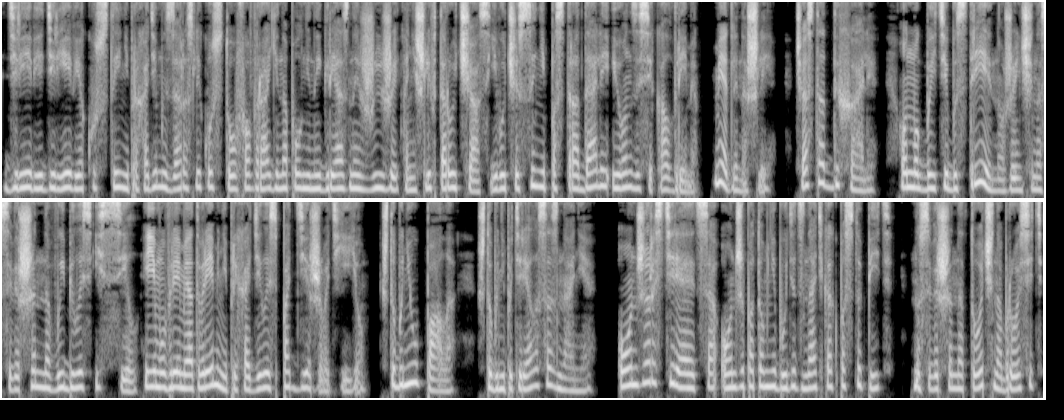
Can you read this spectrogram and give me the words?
Деревья, деревья, кусты, непроходимые заросли кустов, овраги, наполненные грязной жижей. Они шли второй час, его часы не пострадали, и он засекал время. Медленно шли. Часто отдыхали. Он мог бы идти быстрее, но женщина совершенно выбилась из сил, и ему время от времени приходилось поддерживать ее, чтобы не упала, чтобы не потеряла сознание. Он же растеряется, он же потом не будет знать, как поступить, но совершенно точно бросить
